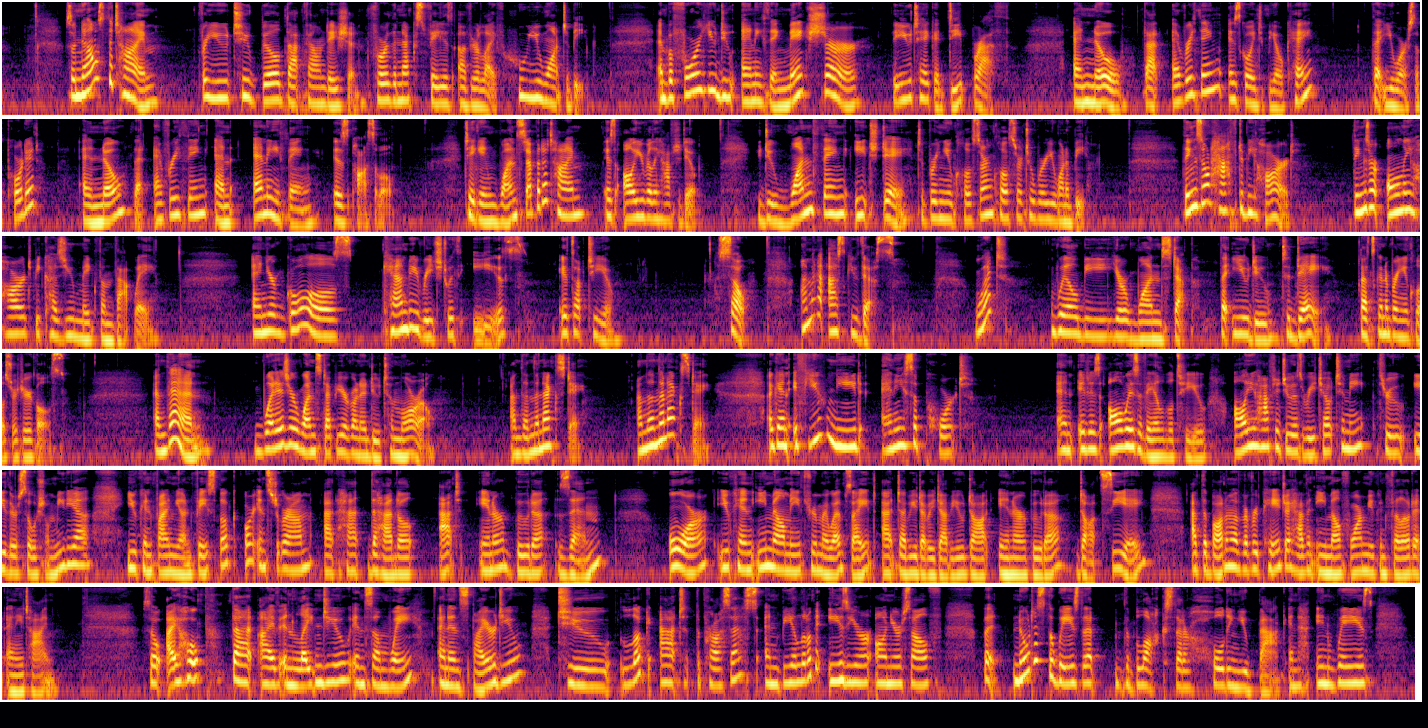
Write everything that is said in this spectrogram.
So now's the time for you to build that foundation for the next phase of your life, who you want to be. And before you do anything, make sure that you take a deep breath and know that everything is going to be okay, that you are supported, and know that everything and anything is possible. Taking one step at a time is all you really have to do. You do one thing each day to bring you closer and closer to where you want to be. Things don't have to be hard. Things are only hard because you make them that way. And your goals can be reached with ease. It's up to you. So, I'm going to ask you this What will be your one step that you do today that's going to bring you closer to your goals? And then, what is your one step you're going to do tomorrow? And then the next day. And then the next day. Again, if you need any support, and it is always available to you, all you have to do is reach out to me through either social media. You can find me on Facebook or Instagram at ha- the handle at Inner Buddha Zen, or you can email me through my website at www.innerbuddha.ca. At the bottom of every page, I have an email form you can fill out at any time. So I hope that I've enlightened you in some way and inspired you to look at the process and be a little bit easier on yourself. But notice the ways that the blocks that are holding you back and in ways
